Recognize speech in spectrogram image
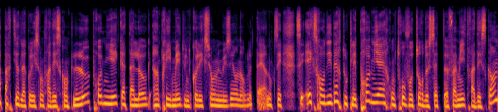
à partir de la collection Tradescant le premier catalogue imprimé d'une collection de musées en Angleterre. Donc c'est extraordinaire toutes les premières qu'on trouve autour de cette famille Tradescant.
